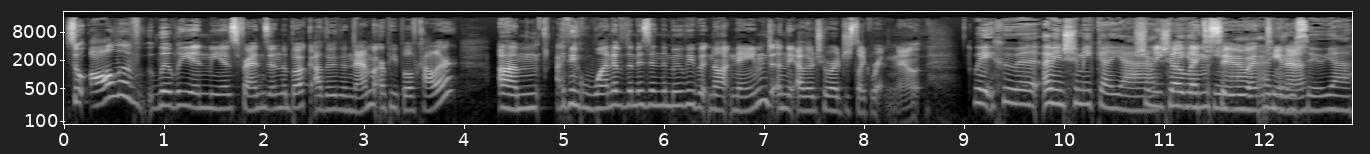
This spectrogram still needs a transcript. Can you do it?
so all of Lily and Mia's friends in the book other than them are people of color. Um I think one of them is in the movie but not named and the other two are just like written out. Wait, who? Uh, I mean, Shamika, yeah. Shamika, Ling Su, and Tina. Ling Su, yeah.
